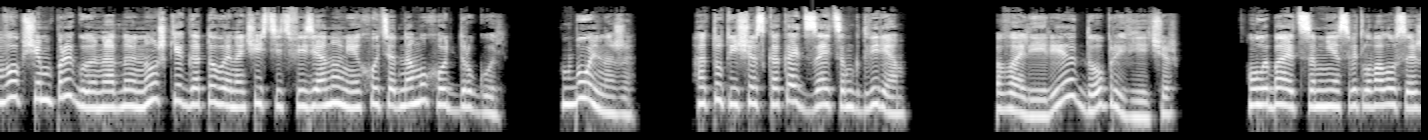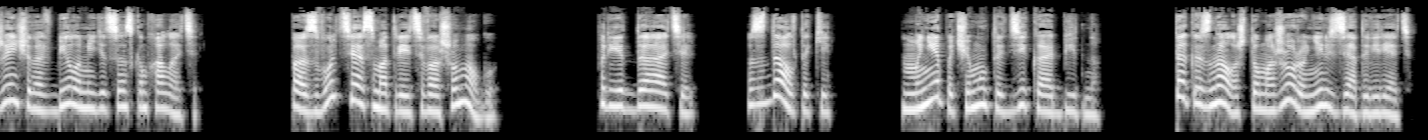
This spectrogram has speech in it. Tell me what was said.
В общем, прыгаю на одной ножке, готовая начистить физиономию хоть одному, хоть другой. Больно же. А тут еще скакать зайцем к дверям. «Валерия, добрый вечер», — улыбается мне светловолосая женщина в белом медицинском халате. «Позвольте осмотреть вашу ногу». «Предатель! Сдал-таки!» Мне почему-то дико обидно. Так и знала, что мажору нельзя доверять.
